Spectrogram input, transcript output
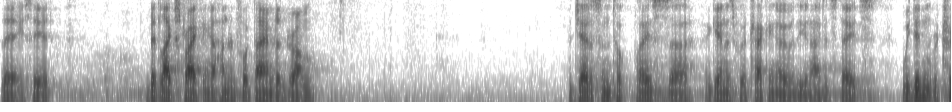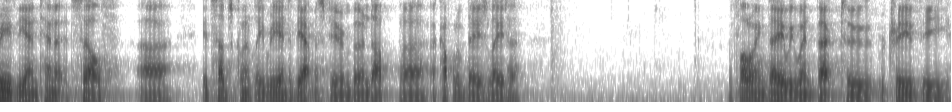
There, you see it. A bit like striking a 100 foot diameter drum. The jettison took place uh, again as we were tracking over the United States. We didn't retrieve the antenna itself. Uh, it subsequently re entered the atmosphere and burned up uh, a couple of days later. The following day, we went back to retrieve the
